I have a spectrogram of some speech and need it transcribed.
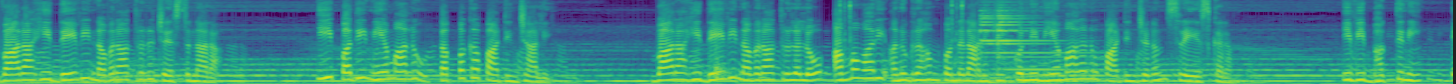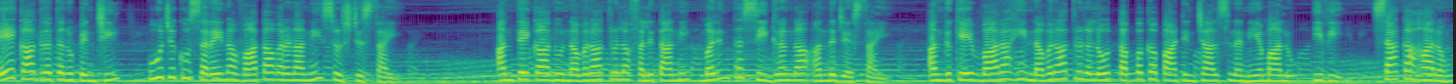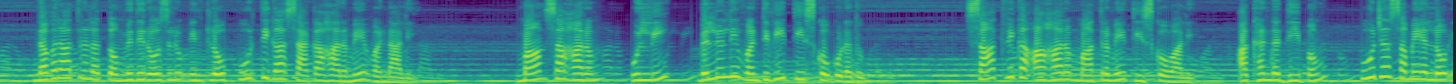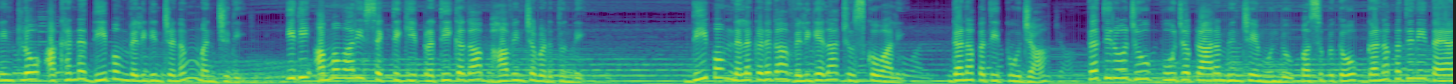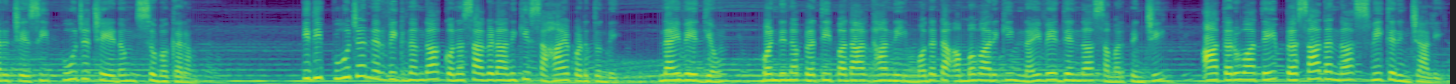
వారాహి దేవి నవరాత్రులు చేస్తున్నారా? ఈ పది నియమాలు తప్పక పాటించాలి. వారాహి దేవి నవరాత్రులలో అమ్మవారి అనుగ్రహం పొందడానికి కొన్ని నియమాలను పాటించడం శ్రేయస్కరం. ఇవి భక్తిని ఏకాగ్రతను పెంచి పూజకు సరైన వాతావరణాన్ని సృష్టిస్తాయి. అంతేకాదు నవరాత్రుల ఫలితాన్ని మరింత శీఘ్రంగా అందజేస్తాయి. అందుకే వారాహి నవరాత్రులలో తప్పక పాటించాల్సిన నియమాలు ఇవి. శాకాహారం నవరాత్రుల తొమ్మిది రోజులు ఇంట్లో పూర్తిగా శాకాహారమే వండాలి. మాంసాహారం ఉల్లి వెల్లుల్లి వంటివి తీసుకోకూడదు. సాత్విక ఆహారం మాత్రమే తీసుకోవాలి. అఖండ దీపం పూజా సమయంలో ఇంట్లో అఖండ దీపం వెలిగించడం మంచిది. ఇది అమ్మవారి శక్తికి ప్రతీకగా భావించబడుతుంది. దీపం నిలకడగా వెలిగేలా చూసుకోవాలి. గణపతి పూజ ప్రతిరోజు పూజ ప్రారంభించే ముందు పసుపుతో గణపతిని తయారు చేసి పూజ చేయడం శుభకరం. ఇది పూజ నిర్విఘ్నంగా కొనసాగడానికి సహాయపడుతుంది. నైవేద్యం వండిన ప్రతి పదార్థాన్ని మొదట అమ్మవారికి నైవేద్యంగా సమర్పించి ఆ తరువాతే ప్రసాదంగా స్వీకరించాలి.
